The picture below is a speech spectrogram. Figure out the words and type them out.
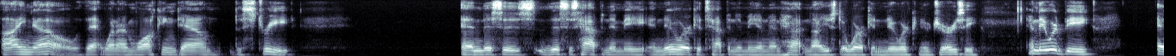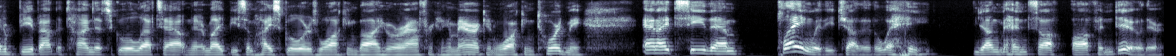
I know that when I'm walking down the street, and this is this has happened to me in Newark, it's happened to me in Manhattan. I used to work in Newark, New Jersey. And there would be it'd be about the time that school lets out, and there might be some high schoolers walking by who are African American walking toward me and I'd see them playing with each other the way young men so often do. They're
